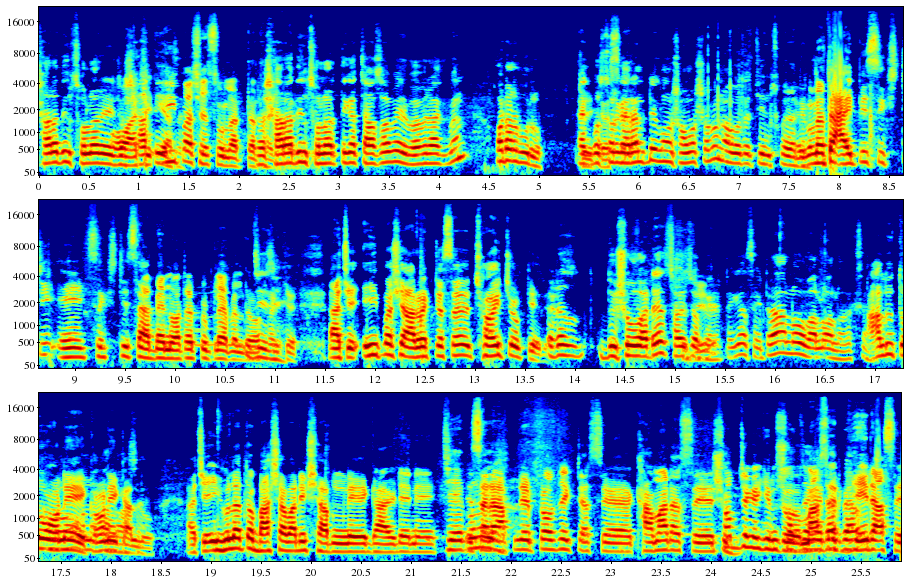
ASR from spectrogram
সারাদিন সোলার এটা আচ্ছা এই পাশে সোলারটা সারা সারাদিন সোলার থেকে চার্জ হবে এভাবে রাখবেন। ওয়াটার প্রুফ এক বছর গ্যারান্টি কোনো সমস্যা হবে নগদে চেঞ্জ করে দেবো। এগুলোতে IP sixty eight sixty seven waterproof level দেওয়া। থাকে। আচ্ছা এই পাশে আরও একটা আছে ছয় চোখের। এটা দুশো ওয়াটের ছয় চকের ঠিক আছে? এটা আলো ভালো আলো আলু তো অনেক অনেক আলু। আচ্ছা এইগুলা তো বাসা বাড়ির সামনে গার্ডেনে এছাড়া আপনার প্রজেক্ট আছে খামার আছে সব জায়গায় কিন্তু মাছের ঘের আছে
